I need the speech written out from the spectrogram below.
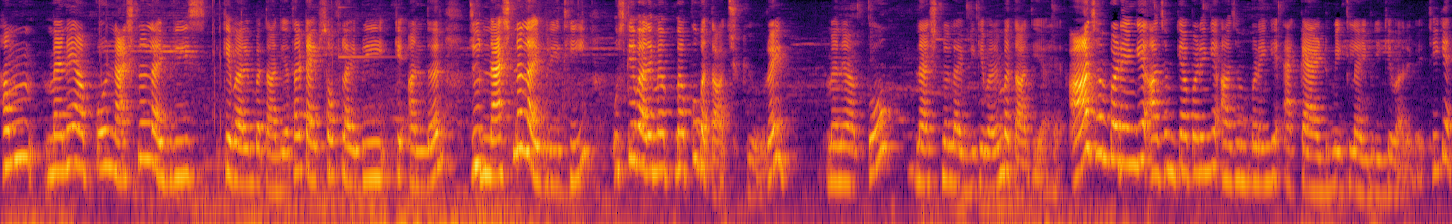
हम, मैंने आपको नेशनल लाइब्रेरीज के बारे में बता दिया था टाइप्स ऑफ़ लाइब्रेरी के अंदर। जो नेशनल लाइब्रेरी थी, उसके बारे में मैं आपको बता चुकी हूँ राइट मैंने आपको नेशनल लाइब्रेरी के बारे में बता दिया है। आज हम पढ़ेंगे, आज हम क्या पढ़ेंगे? आज हम पढ़ेंगे एकेडमिक लाइब्रेरी के बारे में, ठीक है?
